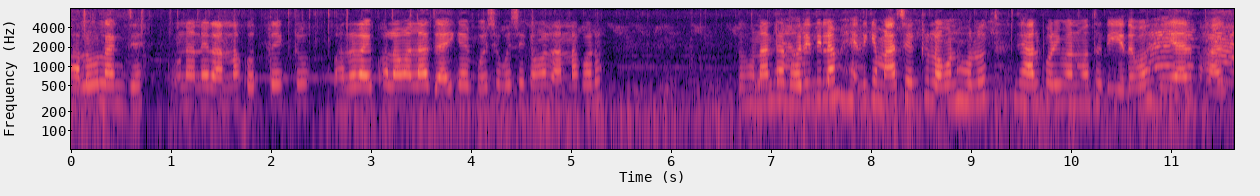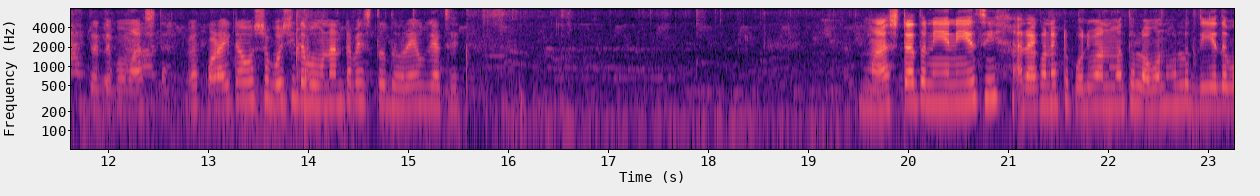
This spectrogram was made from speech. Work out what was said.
ভালোও লাগছে। উনানে রান্না করতে একটু ভালো লাগে, খোলামেলা জায়গায় বসে বসে কেমন রান্না করো। তো উনানটা ধরিয়ে দিলাম, এদিকে মাছে একটু লবণ, হলুদ, ঝাল পরিমাণ মতো দিয়ে দেবো, দিয়ে আর ভাজতে দেবো মাছটা। এবার কড়াইটা অবশ্য বসিয়ে দেবো, উনানটা বেশ তো ধরেও গেছে। মাছটা তো নিয়ে নিয়েছি, আর এখন একটু পরিমাণ মতো লবণ হলো দিয়ে দেব।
